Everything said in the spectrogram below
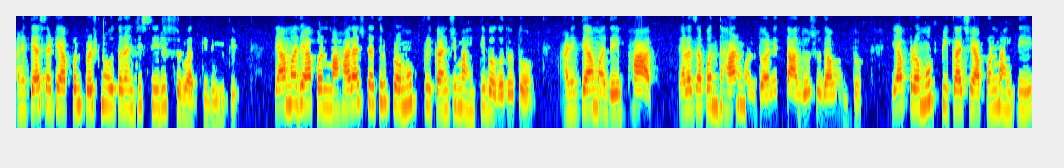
आणि त्यासाठी आपण प्रश्न उत्तरांची सिरीज सुरुवात केली होती. त्यामध्ये आपण महाराष्ट्रातील प्रमुख पिकांची माहिती बघत होतो. आणि त्यामध्ये भात त्यालाच आपण धान म्हणतो आणि तांदूळ सुद्धा म्हणतो. या प्रमुख पिकाची आपण माहिती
